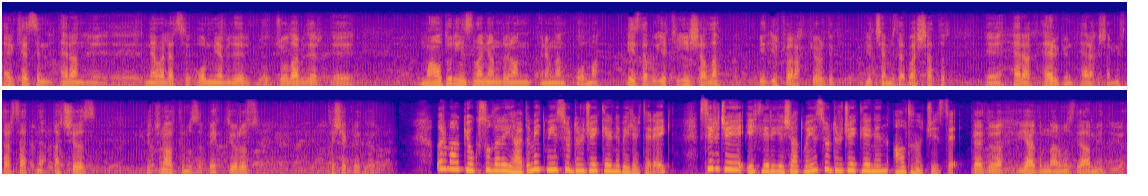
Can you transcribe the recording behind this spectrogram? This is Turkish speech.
herkesin her an e, e, nevalesi olmayabilir, yolcu olabilir. E, mağdur insanların yanında önem- önemli olan olmak. Biz de bu ilki inşallah bir ilk olarak gördük. İlçemizde başlattık. Ee, her her gün, her akşam iftar saatinde açığız. Bütün halkımızı bekliyoruz. Teşekkür ediyorum. Irmak yoksullara yardım etmeyi sürdüreceklerini belirterek, Sivrice'ye ilkleri yaşatmayı sürdüreceklerinin altını çizdi. Belediye olarak yardımlarımız devam ediyor.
